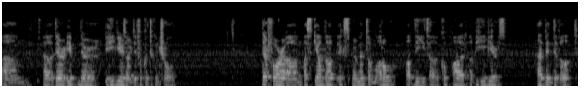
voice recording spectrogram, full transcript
um, uh, their, their behaviors are difficult to control. Therefore, um, a scaled up experimental model of these uh, copepod uh, behaviors have been developed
